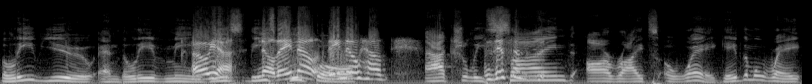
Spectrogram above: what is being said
Believe you and believe me. Oh, yeah. these, these No, they know- they know how- Actually, is signed our rights away, gave them away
